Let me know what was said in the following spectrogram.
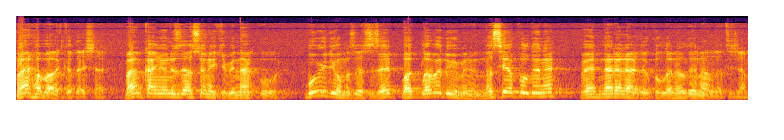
Merhaba arkadaşlar. Ben kanyonizasyon ekibinden Uğur. Bu videomuzda size baklava düğümünün nasıl yapıldığını ve nerelerde kullanıldığını anlatacağım.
